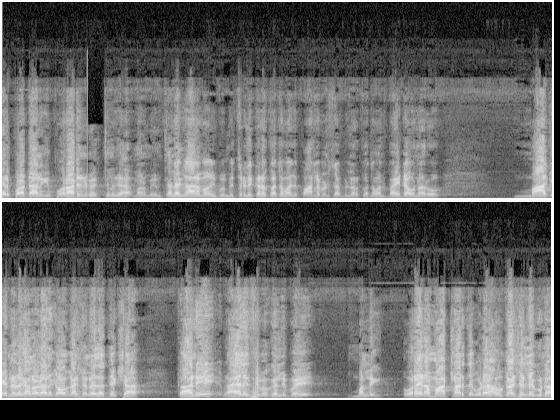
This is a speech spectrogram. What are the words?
ఏర్పడడానికి పోరాడిన వ్యక్తులుగా మనం మేము తెలంగాణ ఇప్పుడు మిత్రులు ఇక్కడ కొంతమంది పార్లమెంట్ సభ్యులు కొంతమంది బయట ఉన్నారు. మాకెన్నడూ కలవడానికి అవకాశం లేదు అధ్యక్ష. కానీ రాయలసీమకు వెళ్ళిపోయి మళ్ళీ ఎవరైనా మాట్లాడితే కూడా అవకాశం లేకుండా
